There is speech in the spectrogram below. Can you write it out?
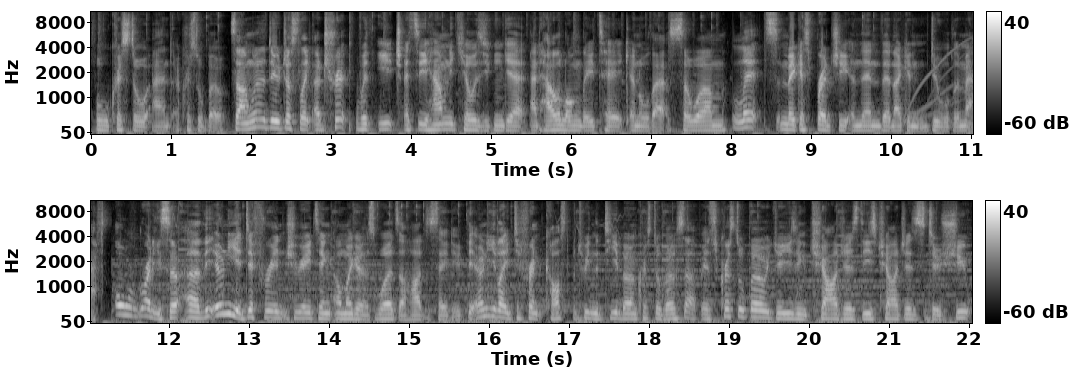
full crystal and a crystal bow. So I'm going to do just like a trip with each and see how many kills you can get and how long they take and all that. So um, let's make a spreadsheet and then, then I can do all the math. Alrighty, so uh, the only differentiating, oh my goodness, words are hard to say dude. The only like different cost between the T-bow and crystal bow setup is crystal bow you're using charges, these charges to shoot,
